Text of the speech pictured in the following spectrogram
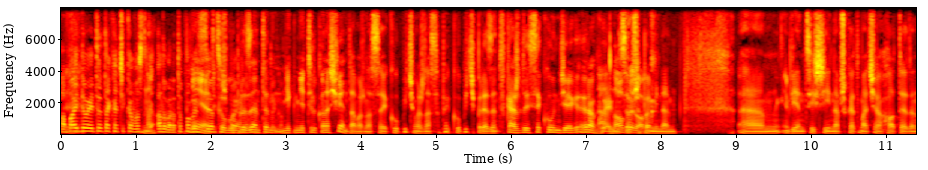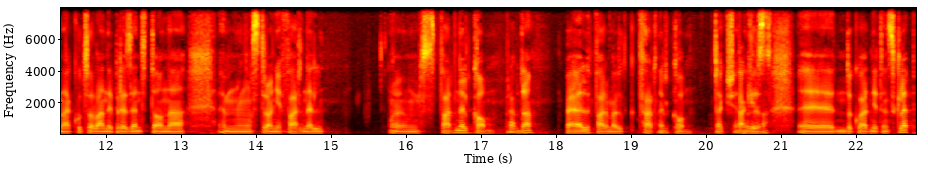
A by the way, to taka ciekawostka. No. A dobra, to powiedz, nie, ja tylko powiem. prezentem nie, nie tylko na święta można sobie kupić, można sobie kupić prezent w każdej sekundzie roku, Na jak nowy rok. przypominam. Um, więc jeśli na przykład macie ochotę na kucowany prezent, to na um, stronie farnel um, farnel.com, prawda? Pl farnel, farnel.com. Tak się Tak nazywa. E, dokładnie ten sklep.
